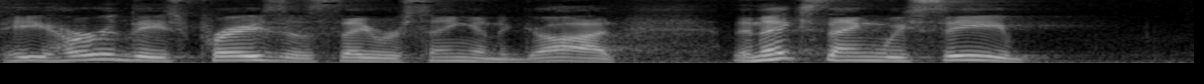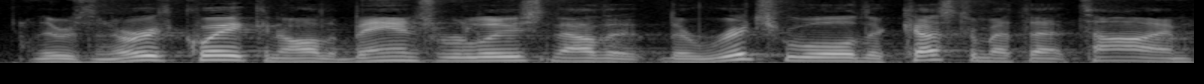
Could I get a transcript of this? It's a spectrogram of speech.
he heard these praises they were singing to God. The next thing we see, there was an earthquake and all the bands were loose. Now, the, the ritual, the custom at that time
